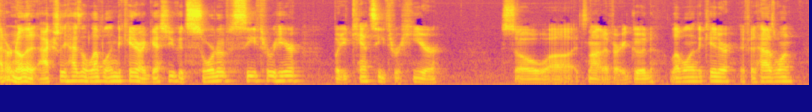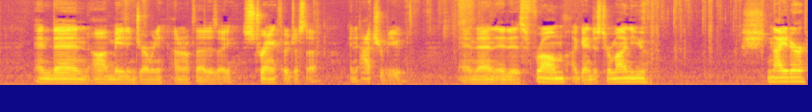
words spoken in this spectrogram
I don't know that it actually has a level indicator. I guess you could sort of see through here, but you can't see through here. So uh, it's not a very good level indicator if it has one. And then uh, made in Germany. I don't know if that is a strength or just a, an attribute. And then it is from, again, just to remind you, Schneider,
